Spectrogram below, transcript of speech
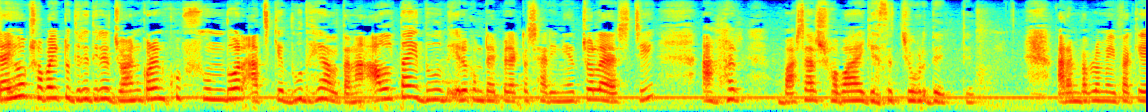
যাই হোক, সবাই একটু ধীরে ধীরে জয়েন করেন। খুব সুন্দর আজকে দুধে আলতা না আলতাই দুধ এরকম টাইপের একটা শাড়ি নিয়ে চলে আসছি। আমার বাসার সবাই গেছে চোর দেখতে। আর আমি ভাবলাম, এই ফাঁকে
